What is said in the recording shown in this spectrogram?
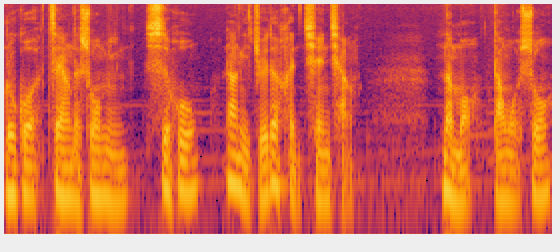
如果这样的说明似乎让你觉得很牵强，那么当我说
